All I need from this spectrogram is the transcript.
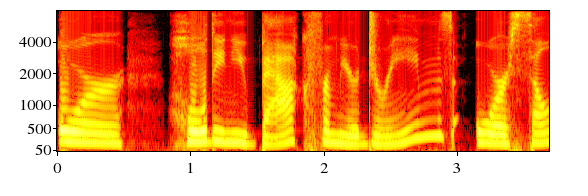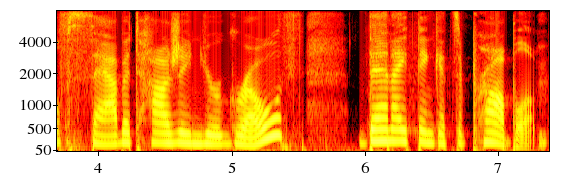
or holding you back from your dreams or self sabotaging your growth, then I think it's a problem.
